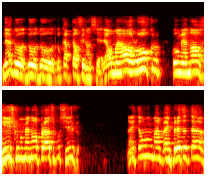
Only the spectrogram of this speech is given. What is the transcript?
né, do, do, do, do capital financeiro. É o maior lucro com o menor risco no menor prazo possível. Então, a, empresa está,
